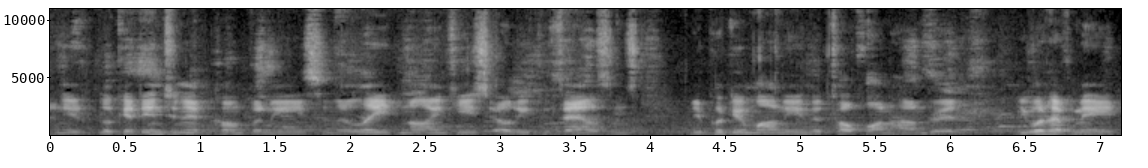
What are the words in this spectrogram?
and you look at internet companies in the late 90s, early 2000s, you put your money in the top 100, you would have made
